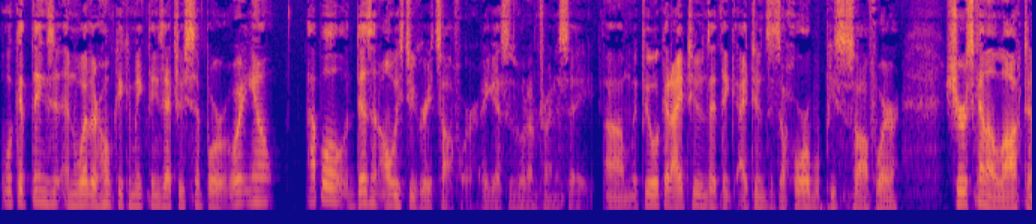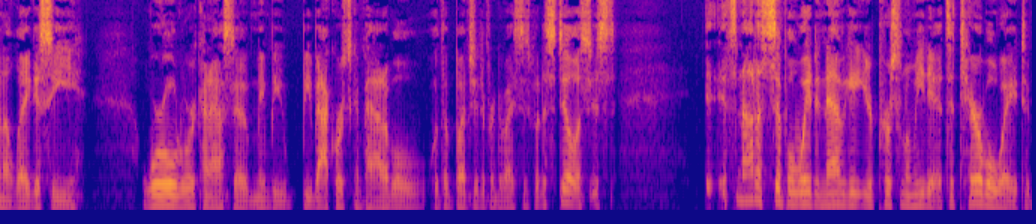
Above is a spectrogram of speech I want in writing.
look at things and whether HomeKit can make things actually simpler, or you know, Apple doesn't always do great software. I guess is what I'm trying to say. Um, if you look at iTunes, I think iTunes is a horrible piece of software. Sure, it's kind of locked in a legacy world where it kind of has to maybe be backwards compatible with a bunch of different devices, but it's still it's just it's not a simple way to navigate your personal media. It's a terrible way to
